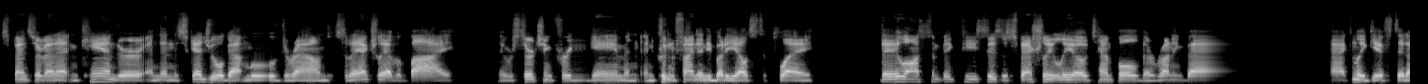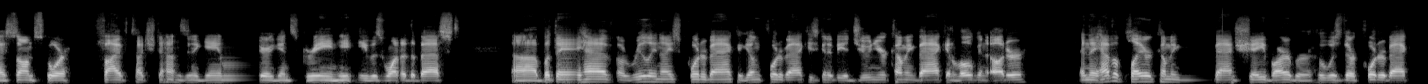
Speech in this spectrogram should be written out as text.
Spencer Van Etten and Candor, and then the schedule got moved around. So they actually have a bye. They were searching for a game and, and couldn't find anybody else to play. They lost some big pieces, especially Leo Temple, their running back, actually gifted. I saw him score five touchdowns in a game here against Greene. He, he was one of the best. Uh, but they have a really nice quarterback, a young quarterback. He's going to be a junior coming back, and Logan Utter. And they have a player coming back, Shea Barber, who was their quarterback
